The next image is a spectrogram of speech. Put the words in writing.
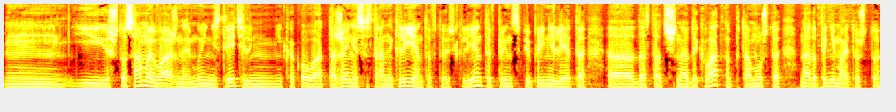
и что самое важное, мы не встретили никакого отторжения со стороны клиентов. То есть клиенты, в принципе, приняли это э, достаточно адекватно, потому что надо понимать то, что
